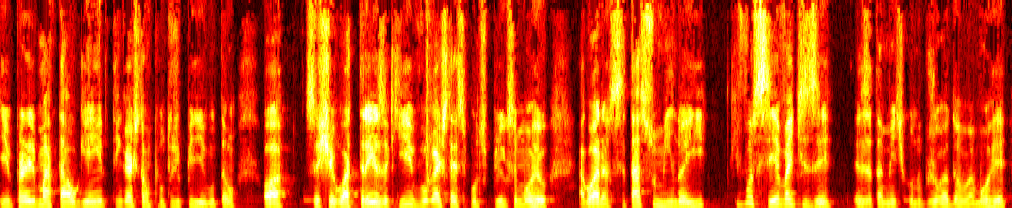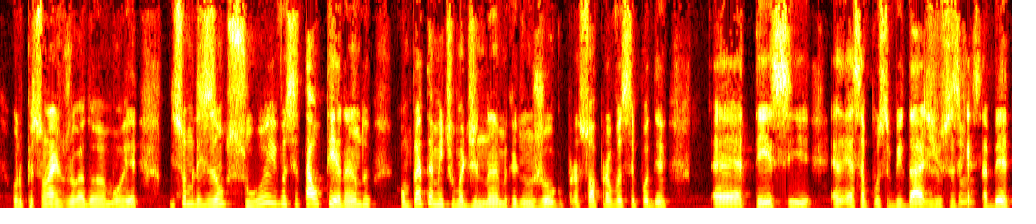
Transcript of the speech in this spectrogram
e para ele matar alguém ele tem que gastar um ponto de perigo. Então, ó, você chegou a 3 aqui, vou gastar esse ponto de perigo, você morreu. Agora, você tá assumindo aí que você vai dizer exatamente quando o jogador vai morrer, quando o personagem do jogador vai morrer. Isso é uma decisão sua e você está alterando completamente uma dinâmica de um jogo para só para você poder é, ter esse, é, essa possibilidade. E você Sim. quer saber,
